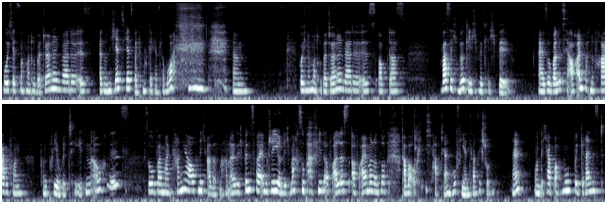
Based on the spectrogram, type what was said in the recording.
wo ich jetzt nochmal drüber journalen werde, ist, also nicht jetzt, jetzt, weil ich muss gleich ins Labor, ähm, wo ich nochmal drüber journalen werde, ist, ob das, was ich wirklich, wirklich will. Also, weil es ja auch einfach eine Frage von, von Prioritäten auch ist. So, weil man kann ja auch nicht alles machen. Also ich bin zwar MG und ich mache super viel auf alles auf einmal und so, aber auch ich habe ja nur 24 Stunden. Ne? Und ich habe auch nur begrenzt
